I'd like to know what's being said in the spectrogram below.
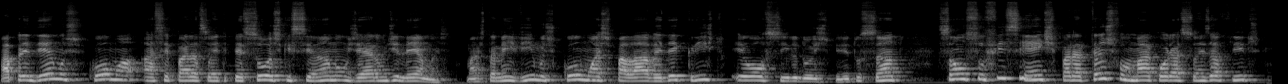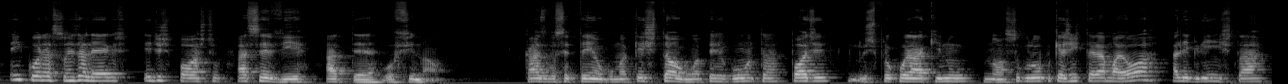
Aprendemos como a separação entre pessoas que se amam geram dilemas, mas também vimos como as palavras de Cristo e o auxílio do Espírito Santo são suficientes para transformar corações aflitos em corações alegres e dispostos a servir até o final. Caso você tenha alguma questão, alguma pergunta, pode nos procurar aqui no nosso grupo que a gente terá a maior alegria em estar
